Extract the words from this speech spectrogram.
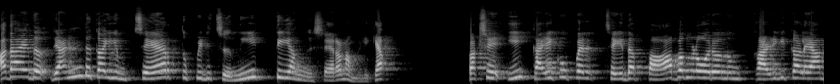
അതായത് രണ്ട് കൈയും ചേർത്ത് പിടിച്ച് നീട്ടി അങ്ങ് ശരണം വിളിക്കാം. പക്ഷേ ഈ കൈകൂപ്പൽ ചെയ്ത പാപങ്ങൾ ഓരോന്നും കഴുകിക്കളയാം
